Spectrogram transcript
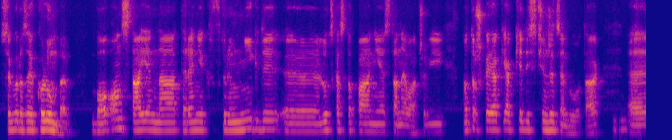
swego rodzaju Kolumbem, bo on staje na terenie, w którym nigdy e, ludzka stopa nie stanęła, czyli no troszkę jak, jak kiedyś z Księżycem było, tak? E,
